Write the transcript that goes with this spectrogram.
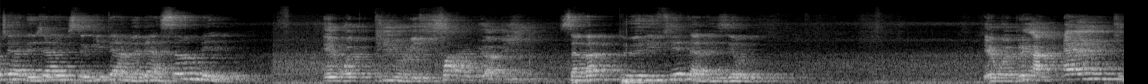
que tu as déjà eu ce qui t'a amené à 100 000 It will purify your vision. Ça va purifier ta vision. It will bring an end to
